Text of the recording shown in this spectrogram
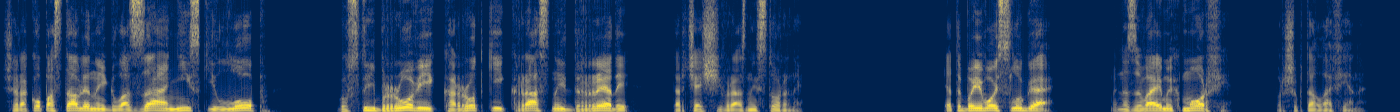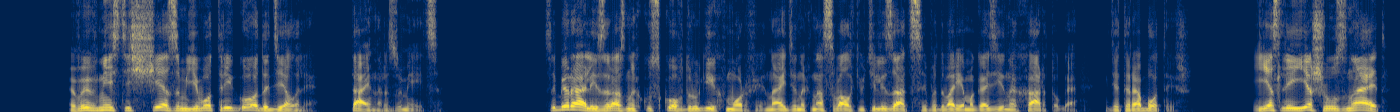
широко поставленные глаза, низкий лоб, густые брови, короткие красные дреды, торчащие в разные стороны. «Это боевой слуга. Мы называем их Морфи», — прошептала Афена. «Вы вместе с Чезом его три года делали. Тайно, разумеется. Собирали из разных кусков других морфи, найденных на свалке утилизации во дворе магазина Хартуга, где ты работаешь. Если Еша узнает,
